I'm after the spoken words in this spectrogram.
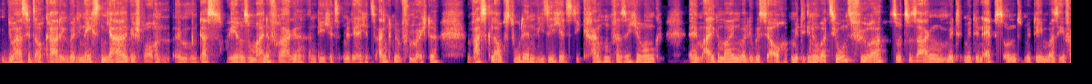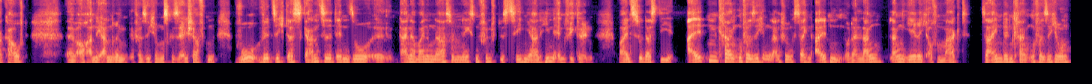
Du hast jetzt auch gerade über die nächsten Jahre gesprochen. Ähm, und das wäre so meine Frage, an die ich jetzt, mit der ich jetzt anknüpfen möchte. Was glaubst du denn, wie sich jetzt die Krankenversicherung im Allgemeinen, weil du bist ja auch mit Innovationsführer sozusagen mit, mit den Apps und mit dem, was ihr verkauft, äh, auch an die anderen Versicherungsgesellschaften. Wo wird sich das Ganze denn so äh, deiner Meinung nach so in den nächsten fünf bis zehn Jahren hin entwickeln? Meinst du, dass die alten Krankenversicherungen, in Anführungszeichen alten oder lang, langjährig auf dem Markt seienden Krankenversicherungen,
